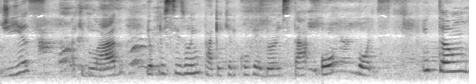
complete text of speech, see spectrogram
dias, aqui do lado. E eu preciso limpar, que aquele corredor está horrores. Então,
